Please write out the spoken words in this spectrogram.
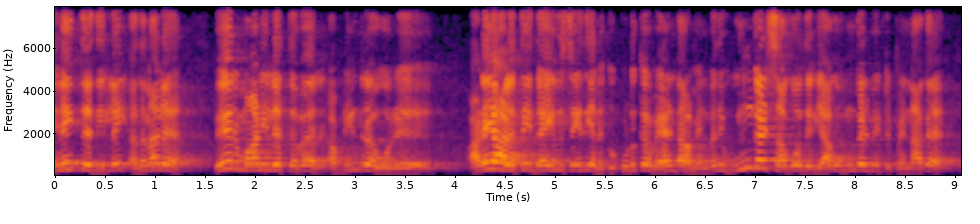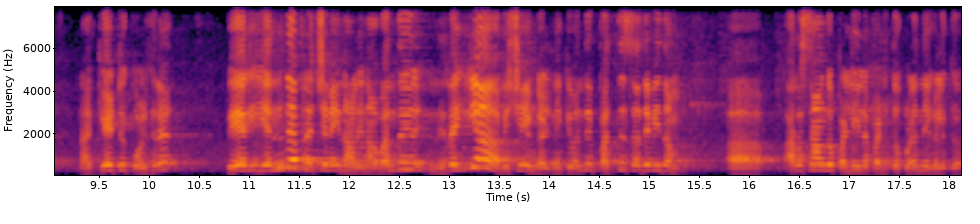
நினைத்ததில்லை. அதனால் வேறு மாநிலத்தவர் அப்படின்ற ஒரு அடையாளத்தை தயவு செய்து எனக்கு கொடுக்க வேண்டாம் என்பதை உங்கள் சகோதரியாக உங்கள் வீட்டு பெண்ணாக நான் கேட்டுக்கொள்கிறேன். வேறு எந்த பிரச்சனைனாலும் நான் வந்து நிறைய விஷயங்கள் இன்னைக்கு வந்து பத்து சதவீதம் அரசாங்க பள்ளியில் படித்த குழந்தைகளுக்கு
